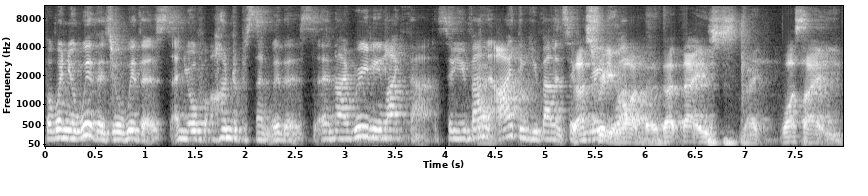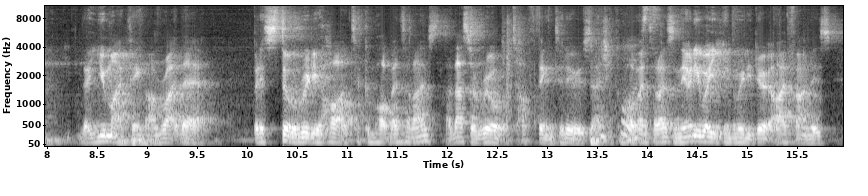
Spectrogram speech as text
But when you're with us, you're with us, and you're 100% with us, and I really like that. So you balance. I think you balance it. That's really, really well. hard though. That that is like whilst I you might think I'm right there, but it's still really hard to compartmentalize. Like, that's a real tough thing to do is to actually compartmentalize. And the only way you can really do it, I found, is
